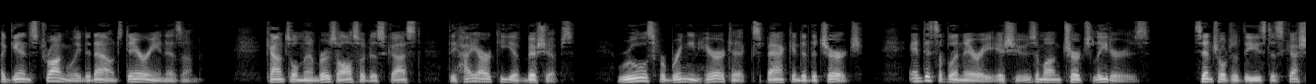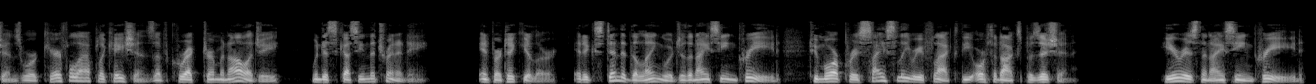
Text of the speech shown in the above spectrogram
again strongly denounced Arianism. Council members also discussed the hierarchy of bishops, rules for bringing heretics back into the church, and disciplinary issues among church leaders. Central to these discussions were careful applications of correct terminology when discussing the Trinity. In particular, it extended the language of the Nicene Creed to more precisely reflect the Orthodox position. Here is the Nicene Creed,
